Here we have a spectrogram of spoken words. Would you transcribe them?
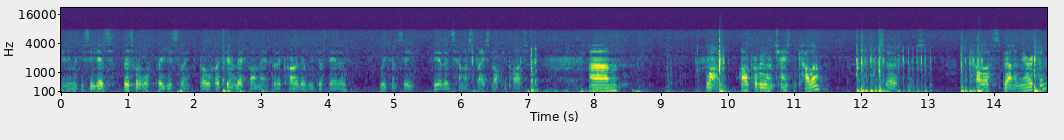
and then we can see that's that's what it was previously. But if I turn back on that bit of code that we just added, we can see there that's how much space it occupies. Um, right, I'll probably want to change the color. So, oops, color spout in American.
